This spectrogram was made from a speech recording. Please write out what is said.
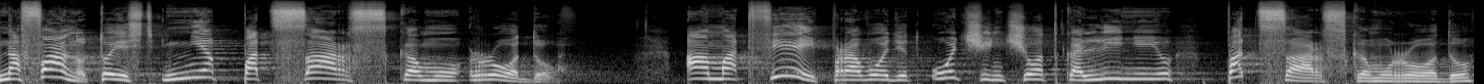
Нафану, то есть не по царскому роду. А Матфей проводит очень четко линию по царскому роду.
